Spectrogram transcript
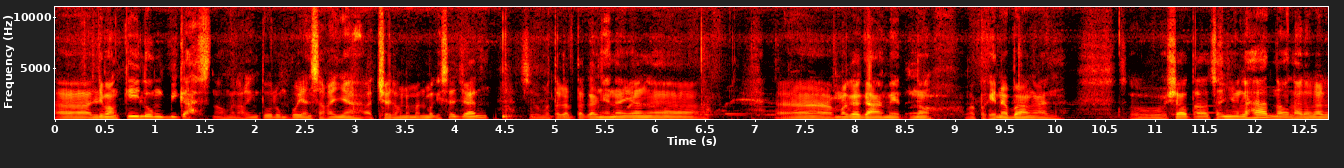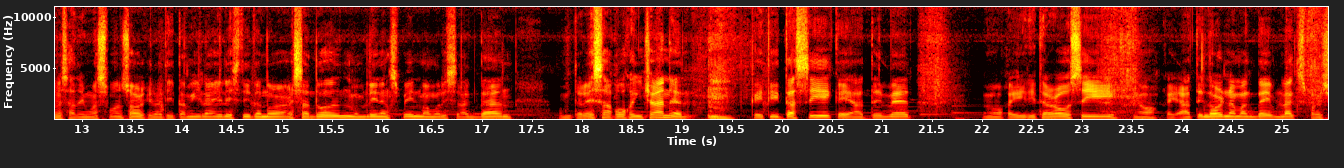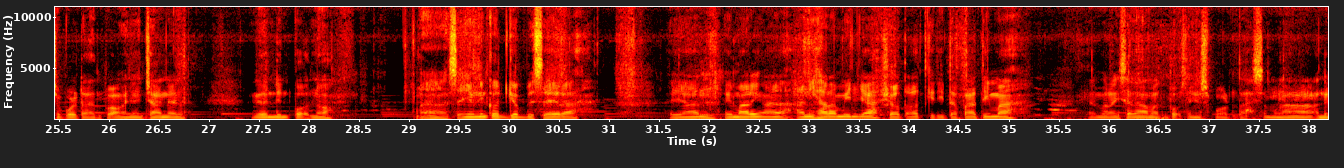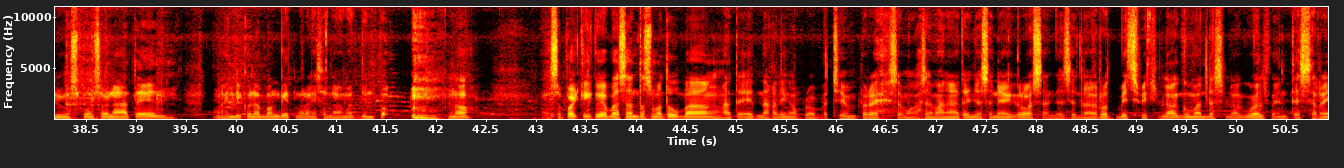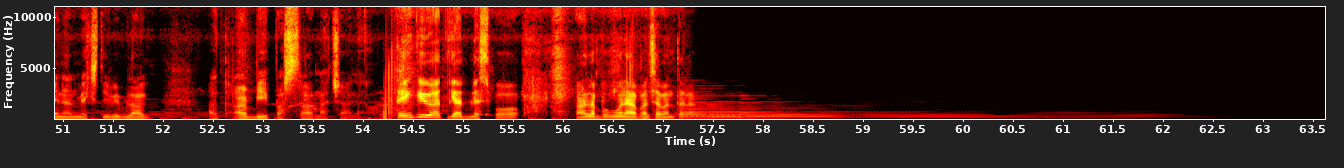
ah, 5 kilong bigas, no? Malaking tulong po yan sa kanya at siya lang naman mag-isa dyan. So matagal-tagal niya na yung ah, ah, magagamit, no? Mapakinabangan. So, shout out sa inyo lahat, no? Lalo lalo sa ating mga sponsor, kila Tita Mila Ilis, Tita Nora Arsadon, Ma'am Linang Spain, Ma'am Marisa Agdan, Ma'am Teresa Cooking Channel, kay Tita C, kay Ate Beth, no? kay Tita Rosie, no? kay Ate Lorna Magday Vlogs, pakisuportahan po ang kanyang channel. Ganoon din po, no? Ah, sa inyong lingkod, Gab Becerra. Ayan, kay Maring Ani Haramilya, shout out kay Tita Fatima. Yan, maraming salamat po sa inyong suporta sa mga ano yung sponsor natin. Mga hindi ko nabanggit, maraming salamat din po. no? Uh, support kay Kuya Bal Santos Matubang at Edna Kalinga Prob at syempre sa mga kasama natin dyan sa Negros andyan sila Root Beach Mix Vlog, Gumadlas Vlog, Well Fuentes, Renan Mix TV Vlog at RB Pastrana Channel. Thank you at God bless po. Paalam po muna pansamantala.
